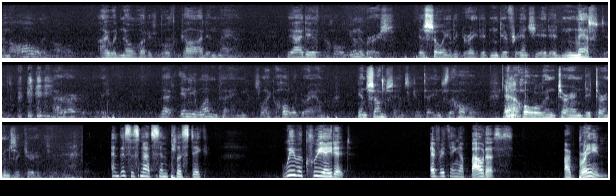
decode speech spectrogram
and all in all, I would know what is both God and man. The idea that the whole universe is so integrated and differentiated and nested hierarchically that any one thing is like a hologram, in some sense contains the whole. And the whole, in turn, determines the character. And this is not simplistic. We were created. Everything about us, our brain,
